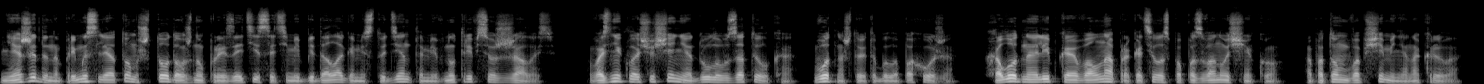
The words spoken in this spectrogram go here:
Неожиданно при мысли о том, что должно произойти с этими бедолагами-студентами, внутри все сжалось. Возникло ощущение дула у затылка. Вот на что это было похоже. Холодная липкая волна прокатилась по позвоночнику, а потом вообще меня накрыла.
